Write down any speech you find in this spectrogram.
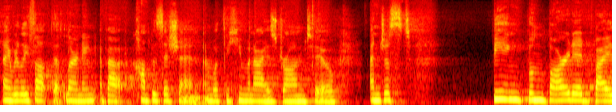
And I really thought that learning about composition and what the human eye is drawn to, and just being bombarded by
